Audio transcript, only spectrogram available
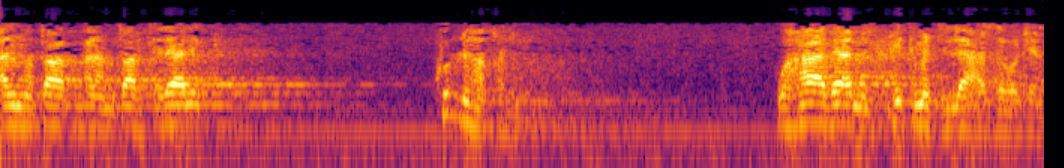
المطار الأمطار كذلك كلها قليلة وهذا من حكمة الله عز وجل.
